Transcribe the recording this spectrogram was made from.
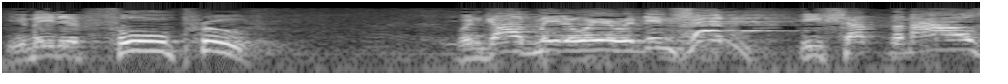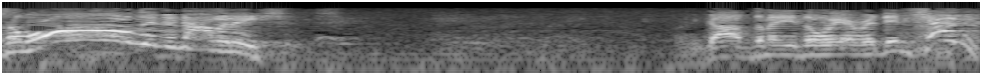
He made it foolproof. When God made a way of redemption, He shut the mouths of all the denominations. When God made the way of redemption,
